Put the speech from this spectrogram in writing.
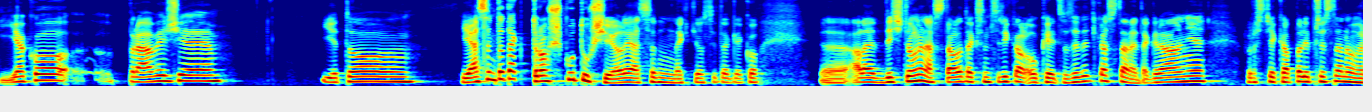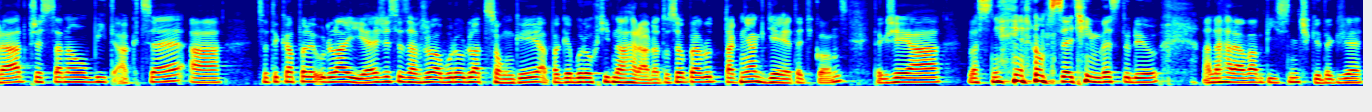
jako právě, že je to... Já jsem to tak trošku tušil, já jsem nechtěl si tak jako Eh, ale když tohle nastalo, tak jsem si říkal, OK, co se teďka stane? Tak reálně prostě kapely přestanou hrát, přestanou být akce a co ty kapely udělají je, že se zavřou a budou dělat songy a pak je budou chtít nahrát. A to se opravdu tak nějak děje teď konc. Takže já vlastně jenom sedím ve studiu a nahrávám písničky. Takže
